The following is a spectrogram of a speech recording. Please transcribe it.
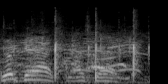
Good catch. Nice catch.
